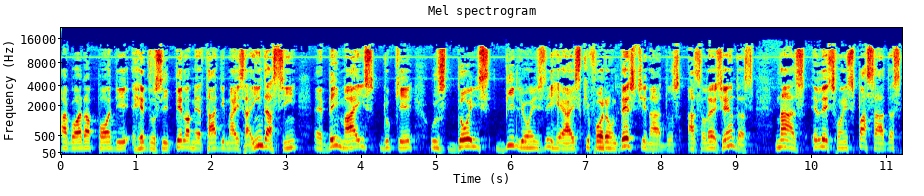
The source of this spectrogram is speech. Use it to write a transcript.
agora pode reduzir pela metade, mas ainda assim é bem mais do que os 2 bilhões de reais que foram destinados às legendas nas eleições passadas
